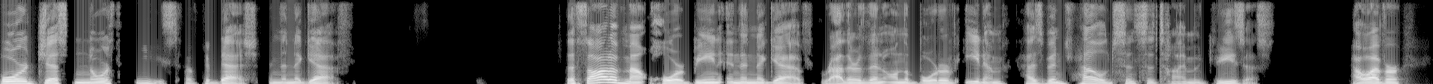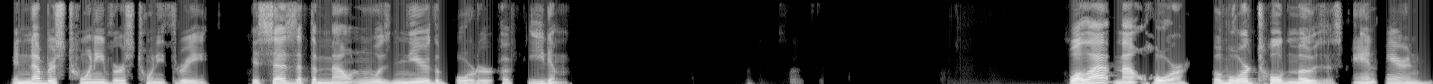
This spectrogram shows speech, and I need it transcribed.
or just northeast of Kadesh in the Negev. The thought of Mount Hor being in the Negev rather than on the border of Edom has been held since the time of Jesus. However, in Numbers 20, verse 23, it says that the mountain was near the border of Edom. While at Mount Hor, the Lord told Moses and Aaron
